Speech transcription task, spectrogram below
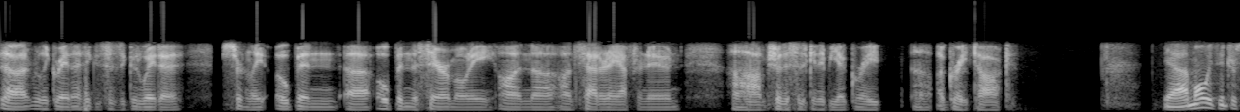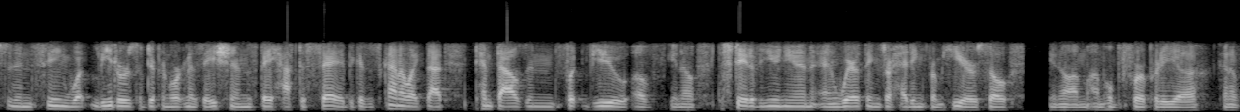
uh, really great. I think this is a good way to certainly open uh, open the ceremony on uh, on Saturday afternoon. Uh, I'm sure this is going to be a great uh, a great talk. Yeah, I'm always interested in seeing what leaders of different organizations they have to say because it's kind of like that 10,000 foot view of you know the state of the union and where things are heading from here. So you know, I'm I'm hoping for a pretty uh, kind of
